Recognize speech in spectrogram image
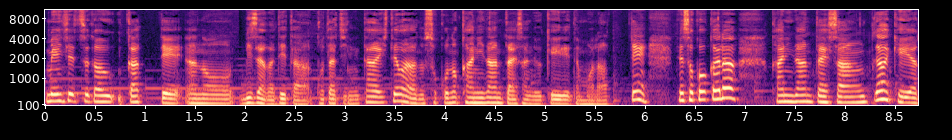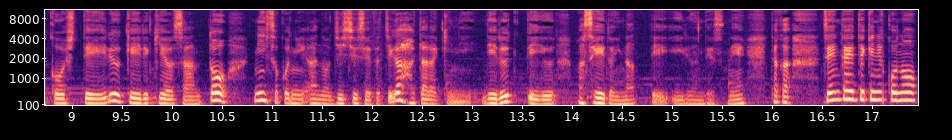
面接が受かってあのビザが出た子たちに対してはあのそこの管理団体さんに受け入れてもらってでそこから管理団体さんが契約をしている受け入れ企業さんとにそこにあの実習生たちが働きに出るっていう、まあ、制度になっているんですね。だから全体的にこの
